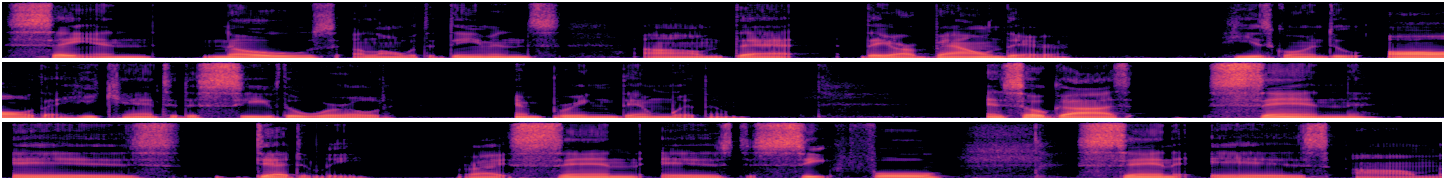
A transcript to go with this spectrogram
Satan knows, along with the demons, um, that they are bound there, he is going to do all that he can to deceive the world and bring them with him. And so, guys, sin is deadly, right? Sin is deceitful. Sin is um,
